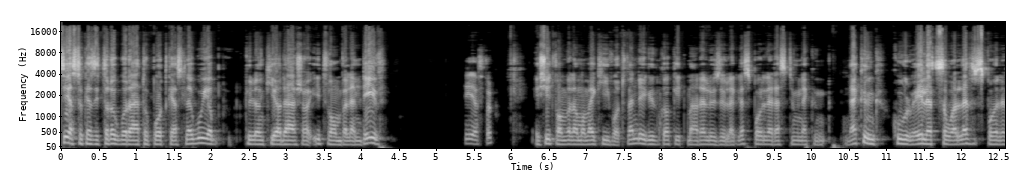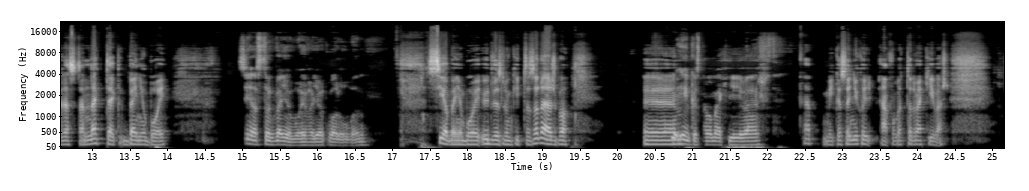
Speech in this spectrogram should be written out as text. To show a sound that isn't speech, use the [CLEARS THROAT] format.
Sziasztok, ez itt a Rockborátó Podcast legújabb külön kiadása. Itt van velem Dave. Sziasztok! És itt van velem a meghívott vendégünk, akit már előzőleg leszpoilereztünk nekünk, nekünk, kurva élet, szóval leszpoilereztem nektek, Benyoboy. Sziasztok, Benyoboy vagyok valóban. Szia Benyoboy, üdvözlünk itt az adásba. Én köszönöm a meghívást. Hát mi köszönjük, hogy elfogadtad a meghívást.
